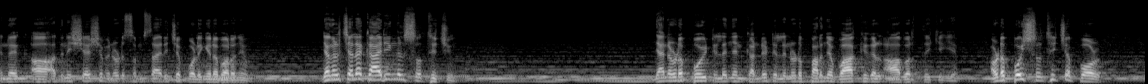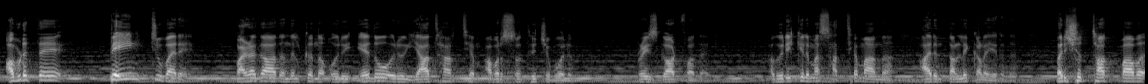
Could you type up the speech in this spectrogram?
എന്നെ അതിനുശേഷം എന്നോട് സംസാരിച്ചപ്പോൾ ഇങ്ങനെ പറഞ്ഞു. ഞങ്ങൾ ചില കാര്യങ്ങൾ ശ്രദ്ധിച്ചു. ഞാൻ അവിടെ പോയിട്ടില്ല ഞാൻ കണ്ടിട്ടില്ല. എന്നോട് പറഞ്ഞ വാക്കുകൾ ആവർത്തിക്കുകയും അവിടെ പോയി ശ്രദ്ധിച്ചപ്പോൾ അവിടുത്തെ പെയിന്റ് വരെ പഴകാതെ നിൽക്കുന്ന ഒരു ഏതോ ഒരു യാഥാർത്ഥ്യം അവർ ശ്രദ്ധിച്ചു പോലും. പ്രൈസ് ഗാഡ് ഫോർ ദാറ്റ് അതൊരിക്കലും അസാധ്യമാണെന്ന് ആരും തള്ളിക്കളയരുത്. പരിശുദ്ധാത്മാവ്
